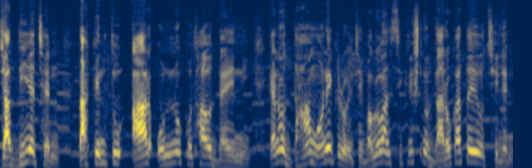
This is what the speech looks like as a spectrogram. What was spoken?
যা দিয়েছেন তা কিন্তু আর অন্য কোথাও দেয়নি। কেন? ধাম অনেক রয়েছে। ভগবান শ্রীকৃষ্ণ দ্বারকাতেও ছিলেন।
